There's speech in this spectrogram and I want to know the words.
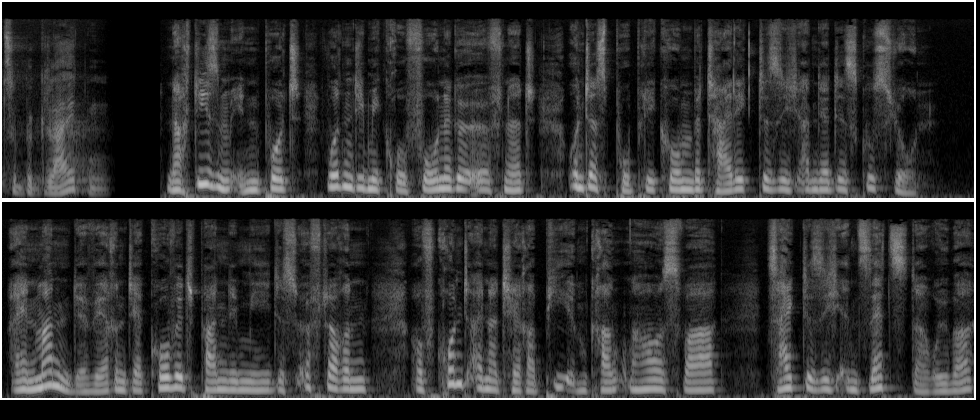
zu begleiten. Nach diesem Input wurden die Mikrofone geöffnet und das Publikum beteiligte sich an der Diskussion. Ein Mann, der während der Covid-Pandemie des Öfteren aufgrund einer Therapie im Krankenhaus war, zeigte sich entsetzt darüber,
